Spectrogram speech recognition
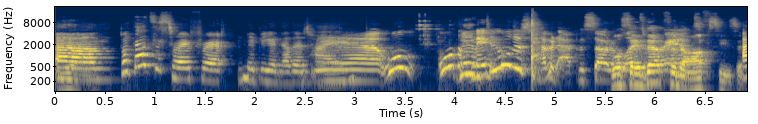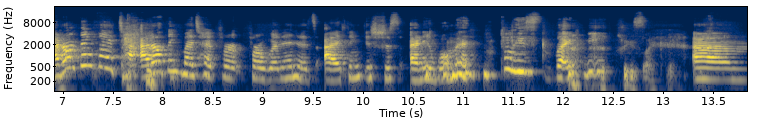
Um, But that's a story for maybe another time. Yeah, well, well We- maybe we'll just have an episode. we'll of save Let's that for the off season. I don't think my ty- I don't think my type for, for women is I think it's just any woman. Please like me. Please like me. Um,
